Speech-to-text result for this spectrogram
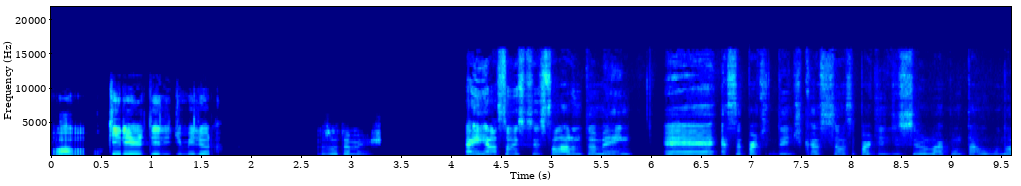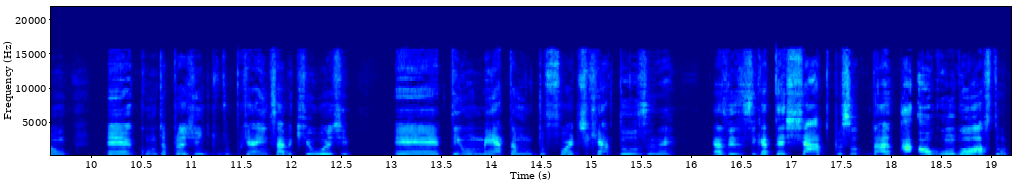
o, o querer dele de melhorar. Exatamente. É, em relação a isso que vocês falaram também, é, essa parte de dedicação, essa parte de celular contar ou não, é, conta pra gente, porque a gente sabe que hoje é, tem um meta muito forte que é a 12, né? Às vezes fica até chato, pessoa, alguns gostam,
